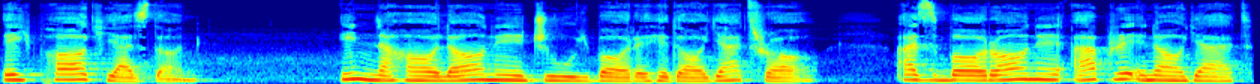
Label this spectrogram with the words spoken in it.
ای پاک یزدان این نهالان جویبار هدایت را از باران ابر عنایت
